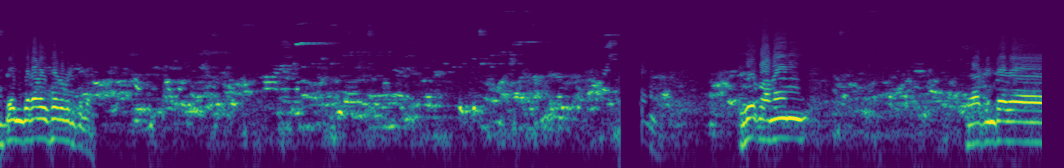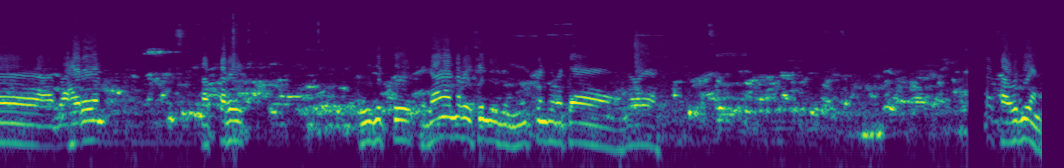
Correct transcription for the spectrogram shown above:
ഇത് എന്തിനാ പൈസ ഒക്കെ പിടിക്കില്ല ഇത് കൊമേനി. അതിന്റെ ബഹ്റൈൻ ഖത്തർ ഈജിപ്ത് എല്ലാം നല്ല പൈസ ഉണ്ട് ഇത്. ഈജിപ്തിന്റെ മറ്റേ എന്താ പറയാ സൗദിയാണ്.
